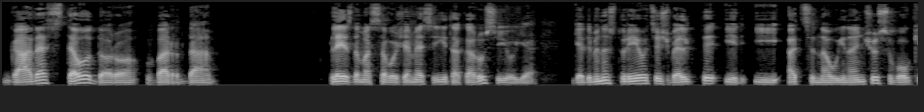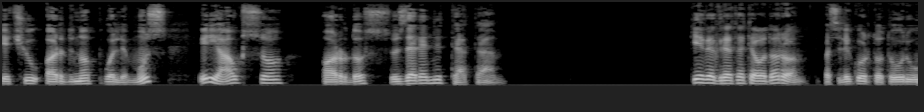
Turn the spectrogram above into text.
gavęs Teodoro vardą. Plėsdamas savo žemės įtaką Rusijoje, Gediminas turėjo atsižvelgti ir į atsinaujinančius vokiečių ordino puolimus ir į aukso ordos suzerenitetą. Kievė greta Teodoro pasiliko ir totorių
